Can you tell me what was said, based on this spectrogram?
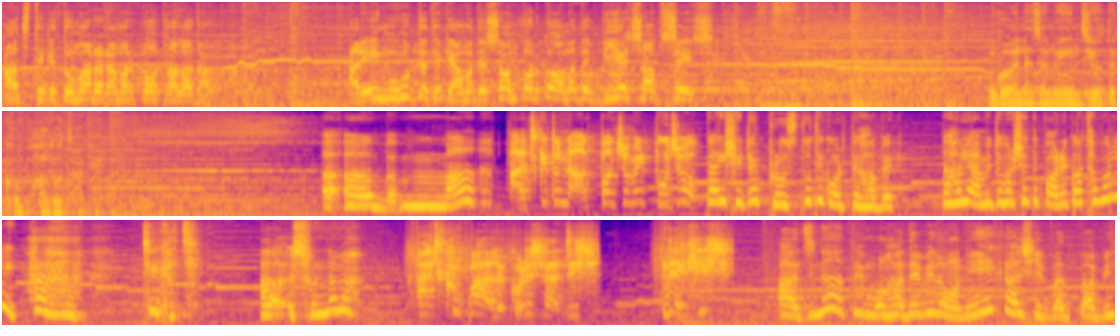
আজ থেকে তোমার আর আমার পথ আলাদা। আর এই মুহূর্তে থেকে আমাদের সম্পর্ক আমাদের বিয়ে সব শেষ। গয়না যেন এনজিওতে খুব ভালো থাকে। মা? আজকে তো নাগ পঞ্চমীর পুজো। তাই সেটার প্রস্তুতি করতে হবে। তাহলে আমি তোমার সাথে পরে কথা বলি? হ্যাঁ হ্যাঁ ঠিক আছে। শোন না মা। আজ খুব ভালো করে সাজিস। দেখিস। আজ না তুই মহাদেবের অনেক আশীর্বাদ পাবি।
